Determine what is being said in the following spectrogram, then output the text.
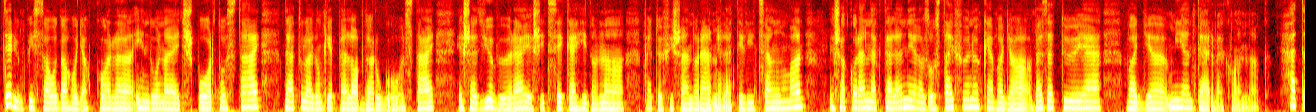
Térjünk vissza oda, hogy akkor indulna egy sportosztály, de hát tulajdonképpen labdarúgó osztály, és ez jövőre, és itt Székelyhídon a Petőfi Sándor elméleti liceumban, és akkor ennek te lennél az osztályfőnöke, vagy a vezetője, vagy milyen tervek vannak? Hát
